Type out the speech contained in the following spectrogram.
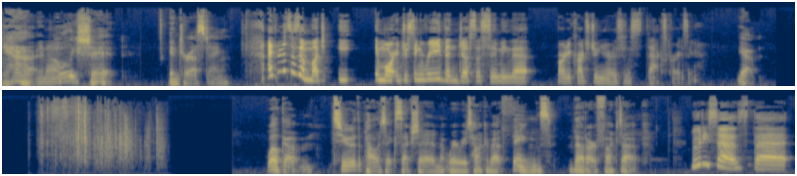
Yeah. You know? Holy shit. Interesting. I think this is a much e- a more interesting read than just assuming that Barty Crouch Jr. is just acts crazy. Yeah. Welcome to the politics section where we talk about things that are fucked up. Moody says that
